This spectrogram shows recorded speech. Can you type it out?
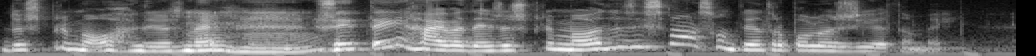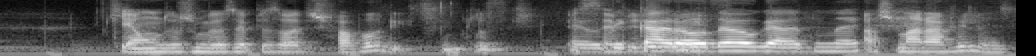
dos primórdios, né? Uhum. Se tem raiva desde os primórdios, isso é um assunto de antropologia também. Que é um dos meus episódios favoritos, inclusive. Eu É o de Carol. Delgado, né? Acho maravilhoso.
